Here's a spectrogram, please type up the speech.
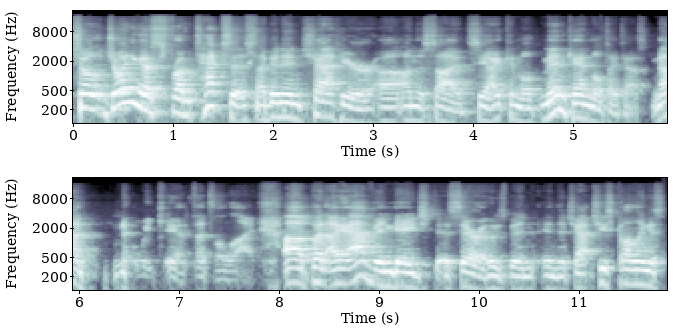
So joining us from Texas, I've been in chat here uh, on the side. See, I can men can multitask. Not no, we can't. That's a lie. Uh, but I have engaged Sarah, who's been in the chat. She's calling us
